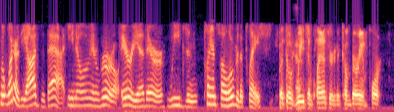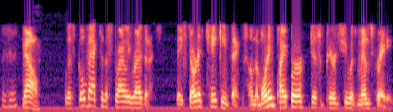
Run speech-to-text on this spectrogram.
But, what are the odds of that? You know, in a rural area, there are weeds and plants all over the place. But those weeds and plants are going to become very important. Mm-hmm. Now, let's go back to the Striley residence they started taking things. On the morning Piper disappeared, she was menstruating.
